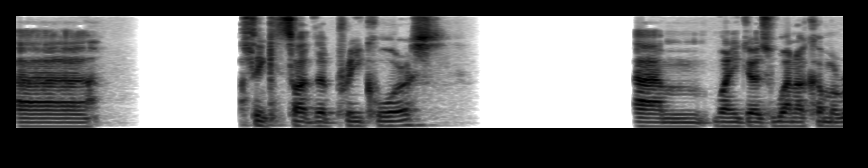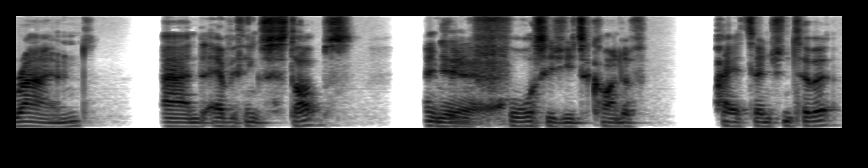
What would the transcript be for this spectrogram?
Uh, I think it's like the pre-chorus um, when he goes "When I Come Around," and everything stops, and it yeah. really forces you to kind of pay attention to it,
